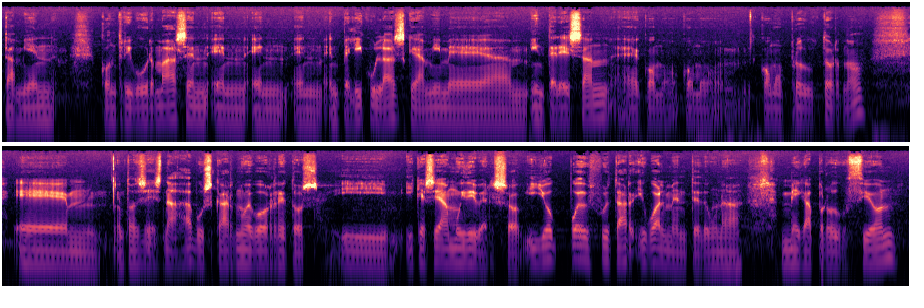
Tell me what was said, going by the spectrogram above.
también contribuir más en, en, en, películas que a mí me em, interesan eh, como, como, como, productor, ¿no? Em, entonces, nada, buscar nuevos retos y, y que sea muy diverso. Y yo puedo disfrutar igualmente de una megaproducción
